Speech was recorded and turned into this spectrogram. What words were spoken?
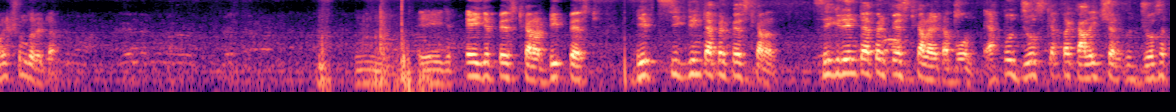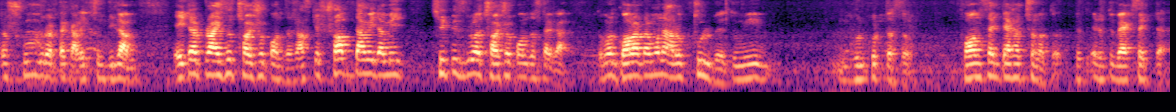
অনেক সুন্দর এটা। এই যে এই যে paste colour deep paste deep sea green টাইপের পেস্ট কালার সি গ্রিন টাইপের পেস্ট কালার এটা বোন। এত জোস একটা কালেকশন জোস একটা সুন্দর একটা কালেকশন দিলাম। এটার প্রাইস হচ্ছে ছয়শো পঞ্চাশ। আজকে সব দামি দামি থ্রি পিসগুলো ছয়শো পঞ্চাশ টাকা। তোমার গলাটা মনে হয় আরও খুলবে। তুমি ভুল করতেছো। ফ্রন্ট সাইড দেখাচ্ছ না তো? এটা তো ব্যাক সাইডটা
